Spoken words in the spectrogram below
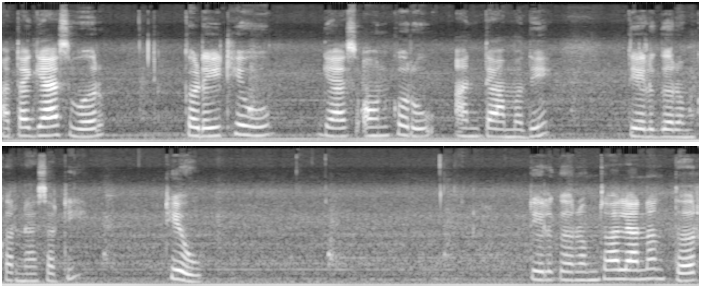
आता गॅसवर कढई ठेवू गॅस ऑन करू आणि त्यामध्ये तेल गरम करण्यासाठी ठेवू. तेल गरम झाल्यानंतर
